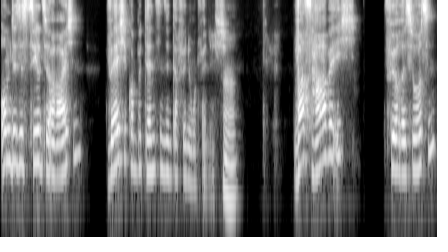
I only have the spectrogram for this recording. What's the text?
Um dieses Ziel zu erreichen, welche Kompetenzen sind dafür notwendig? Ja. Was habe ich für Ressourcen?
